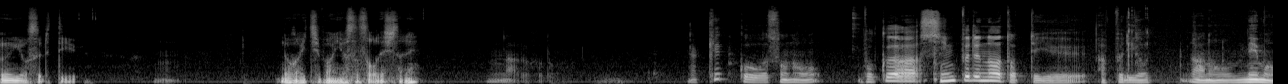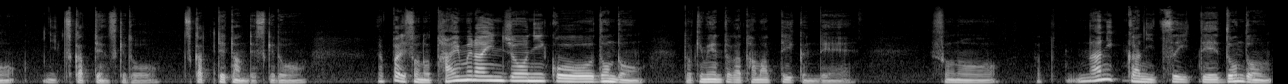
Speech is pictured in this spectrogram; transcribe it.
運用するっていうのが一番良さそうでしたね。なるほど結構その僕はシンプルノートっていうアプリをあのメモに使ってんですけど使ってたんですけどやっぱりそのタイムライン上にこうどんどんドキュメントが溜まっていくんでその何かについてどんどん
